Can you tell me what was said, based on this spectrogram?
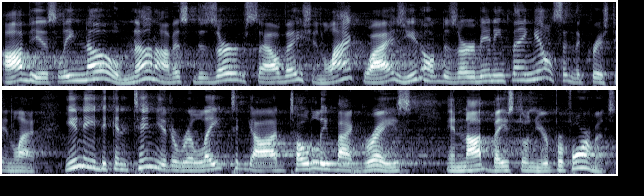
Obviously, no. None of us deserve salvation. Likewise, you don't deserve anything else in the Christian life. You need to continue to relate to God totally by grace and not based on your performance.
